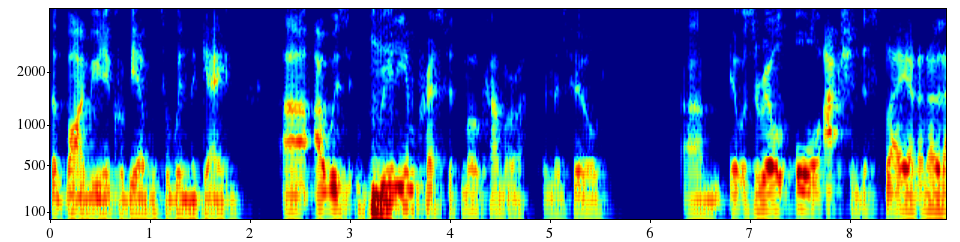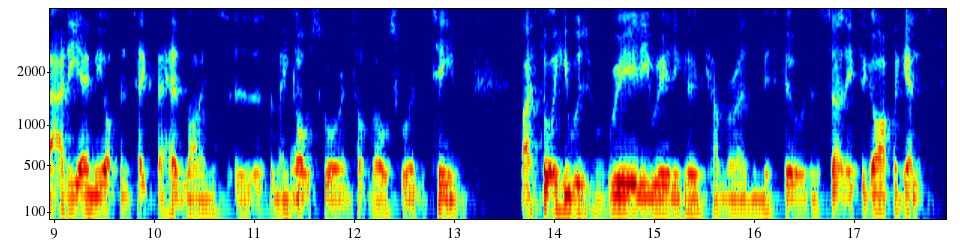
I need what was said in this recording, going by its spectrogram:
that Bayern Munich would be able to win the game. Uh, I was really impressed with Mo Camara in midfield. Um, it was a real all-action display, and I know that Adeyemi often takes the headlines as, as the main goal scorer and top goal scorer in the team. But I thought he was really, really good, Camara in the midfield, and certainly to go up against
